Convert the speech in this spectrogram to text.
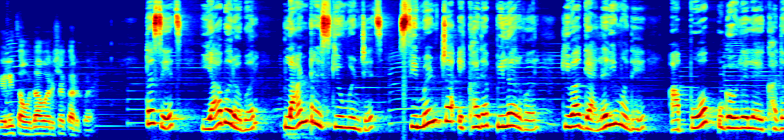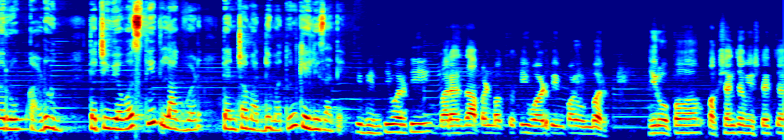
गेली चौदा वर्ष करतोय. तसेच याबरोबर प्लांट रेस्क्यू म्हणजेच सिमेंटच्या एखाद्या पिलरवर किंवा गॅलरीमध्ये आपोआप उगवलेलं एखादं रोप काढून त्याची व्यवस्थित लागवड त्यांच्या माध्यमातून केली जाते. भिंतीवरती बऱ्याचदा आपण बघतो की वड पिंपळ उंबर ही रोपं पक्ष्यांच्या विष्ठेच्या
